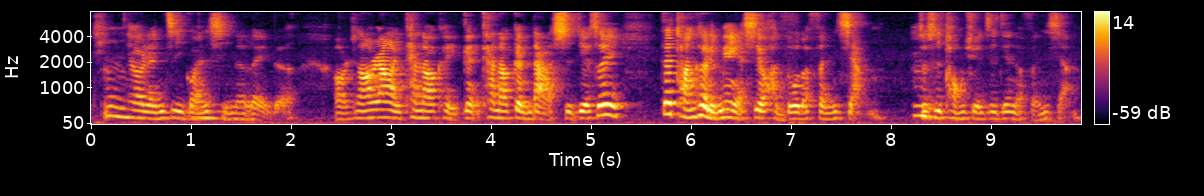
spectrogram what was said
题，嗯，还有人际关系那类的，嗯，哦，然后让你看到可以更看到更大的世界，所以在团课里面也是有很多的分享，就是同学之间的分享。嗯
